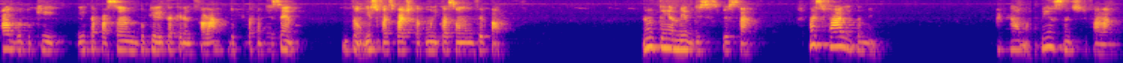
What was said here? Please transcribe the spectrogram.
algo do que ele está passando, do que ele está querendo falar, do que está acontecendo? Então, isso faz parte da comunicação não verbal. Não tenha medo de se expressar, mas fale também. Calma, pensa antes de falar.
